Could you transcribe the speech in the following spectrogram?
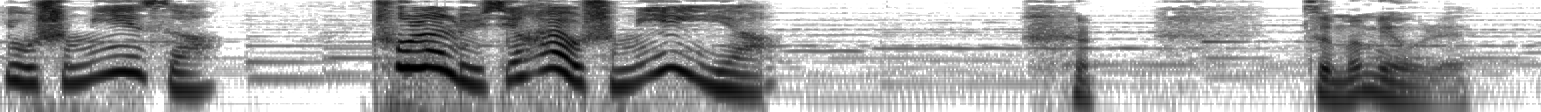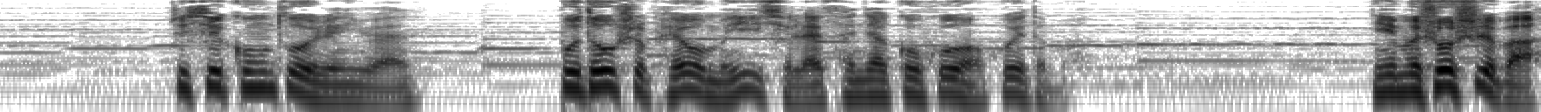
有什么意思啊？出来旅行还有什么意义啊？哼，怎么没有人？这些工作人员不都是陪我们一起来参加篝火晚会的吗？你们说是吧？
